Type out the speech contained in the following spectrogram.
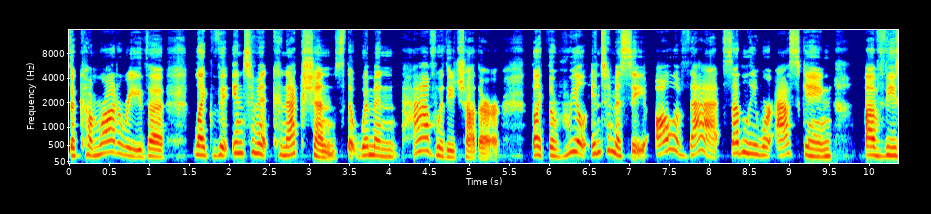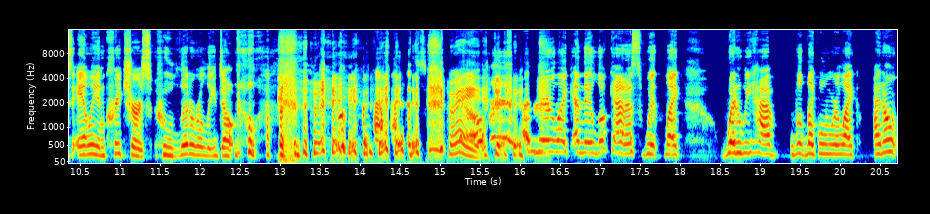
the camaraderie the like the intimate connections that women have with each other like the real intimacy all of that suddenly we're asking of these alien creatures who literally don't know how to do that, right know? and they're like and they look at us with like when we have like when we're like i don't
